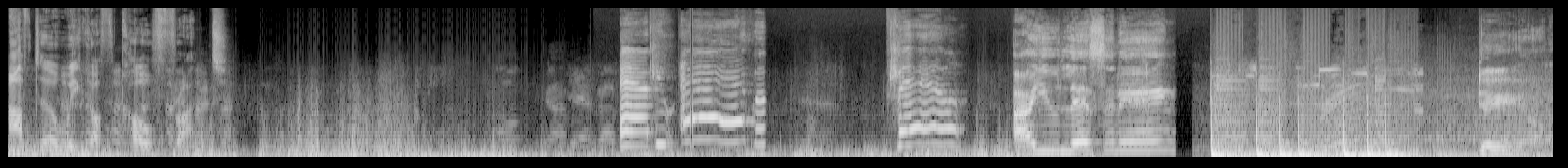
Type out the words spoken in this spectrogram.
after a week of cold front. Have you ever felt? Are you listening? Damn.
